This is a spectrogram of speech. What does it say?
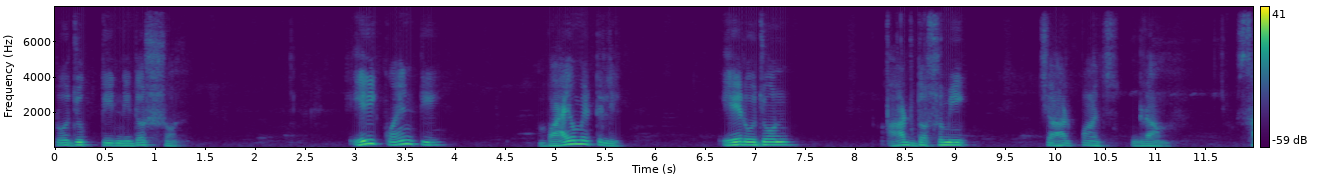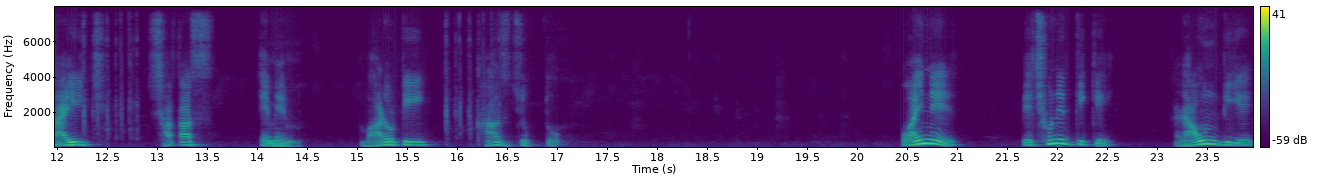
প্রযুক্তির নিদর্শন। এই কয়েনটি বায়োমেটালিক, এর ওজন আট দশমিক চার পাঁচ গ্রাম। সাইজ সাতাশ এমএম। বারোটি খাঁজযুক্ত কয়েনের পেছনের দিকে রাউন্ড দিয়ে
